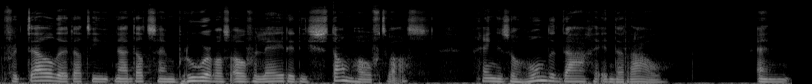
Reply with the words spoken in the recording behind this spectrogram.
vertelde dat hij nadat zijn broer was overleden, die stamhoofd was, gingen ze honderd dagen in de rouw. En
